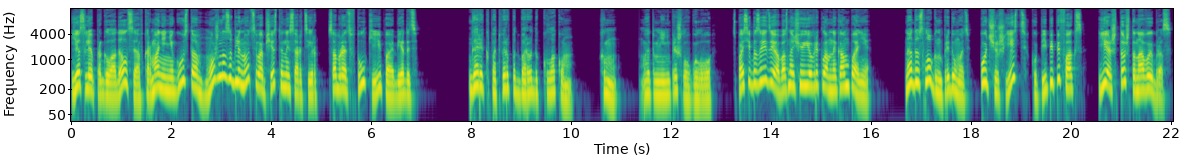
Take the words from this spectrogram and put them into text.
Если проголодался, а в кармане не густо, можно заглянуть в общественный сортир, собрать втулки и пообедать». Гарик подпер подбородок кулаком. «Хм, это мне не пришло в голову. Спасибо за идею, обозначу ее в рекламной кампании. Надо слоган придумать. Хочешь есть? Купи пипифакс. Ешь то, что на выброс».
